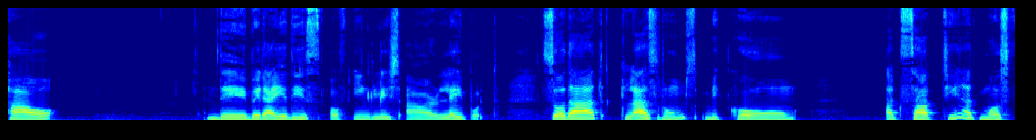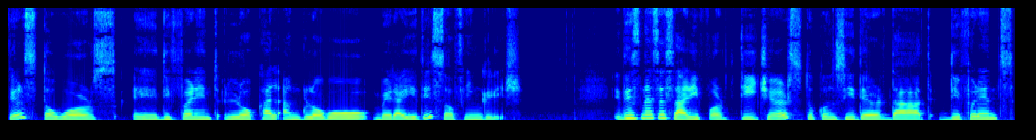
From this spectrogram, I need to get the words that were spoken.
how the varieties of English are labeled so that classrooms become accepting atmospheres towards uh, different local and global varieties of English. It is necessary for teachers to consider that different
